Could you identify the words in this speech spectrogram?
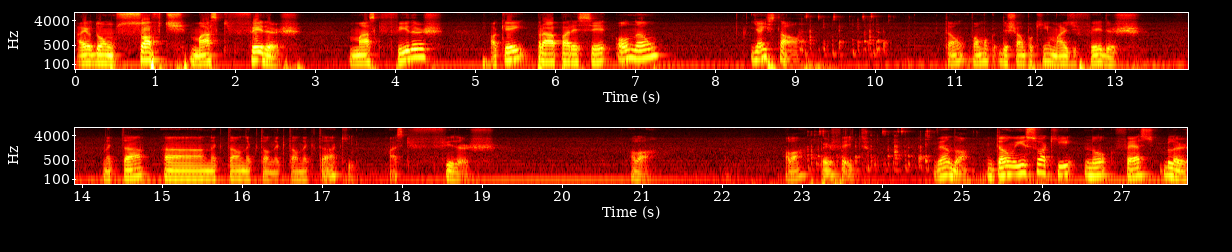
Aí eu dou um Soft Mask Fader, Mask Feeder, ok? Para aparecer ou não, e aí está, ó. Então vamos deixar um pouquinho mais de faders. Onde é que tá? Ah, onde é que tá? Onde é que tá? Onde é que tá? Que tá? Aqui. Mask Feeders. Olha lá. Olha lá, perfeito. Vendo, ó? Então isso aqui no Fast Blur.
